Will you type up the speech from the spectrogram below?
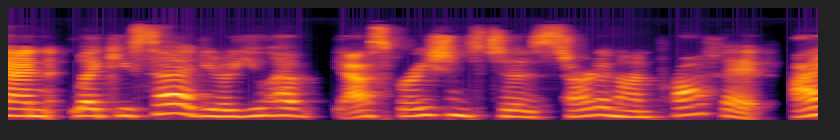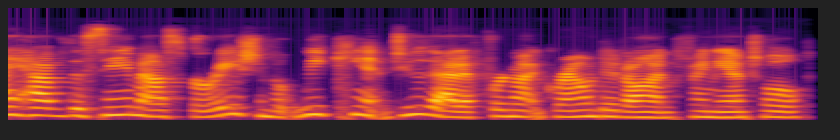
and like you said, you know, you have aspirations to start a nonprofit. I have the same aspiration, but we can't do that if we're not grounded on financial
